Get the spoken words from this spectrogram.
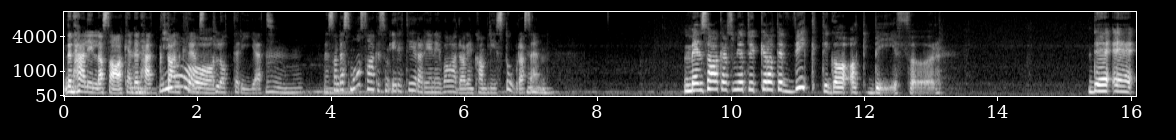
den här lilla saken, den här Ja. tandkrämsklotteriet. Men sådana små saker som irriterar en i vardagen kan bli stora sen. Men saker som jag tycker att är viktiga att be för. Det är,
